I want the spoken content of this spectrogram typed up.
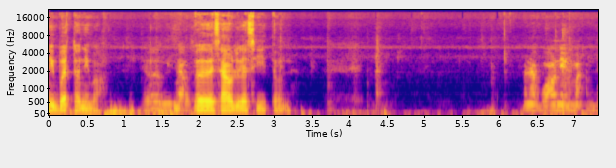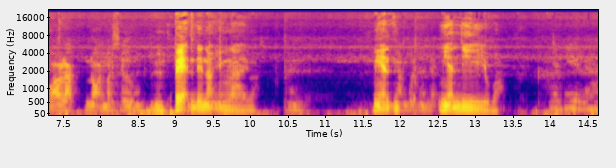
นี่เบิดเท่านี้บ่เออมีเสาเออเสาเหลือสี่ต้นมันน่ะบ่เอาเนี่ยมาบ่เอาลักหน่อยมาเสริมอืมแปะได้หน่อยยังหลายบ่อืมเมียนยังเบิดนั่นแหละเมียนดีอยู่บ่เนี่ยดีแล้ว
